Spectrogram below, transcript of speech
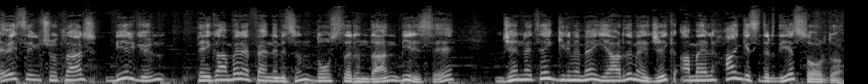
Evet sevgili çocuklar bir gün Peygamber Efendimizin dostlarından birisi cennete girmeme yardım edecek amel hangisidir diye sordu.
